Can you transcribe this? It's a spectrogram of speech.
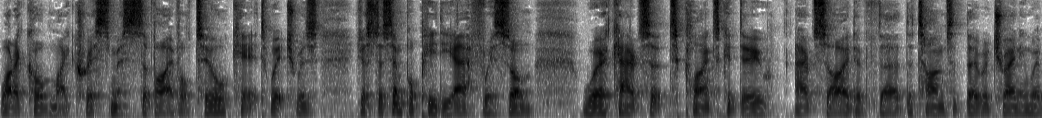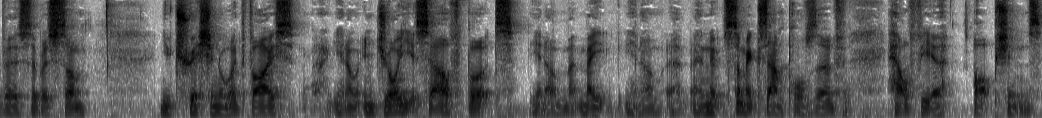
what I called my Christmas survival toolkit, which was just a simple PDF with some workouts that clients could do outside of the, the times that they were training with us. There was some nutritional advice you know enjoy yourself but you know make you know uh, and some examples of healthier options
